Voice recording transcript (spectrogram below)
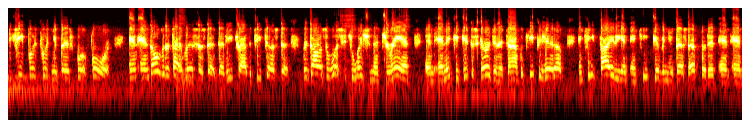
you keep put, putting your best foot forward, and and those are the type of lessons that that he tried to teach us. That regardless of what situation that you're in, and and it could get discouraging at times, but keep your head up and keep fighting and, and keep giving your best effort, and and and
